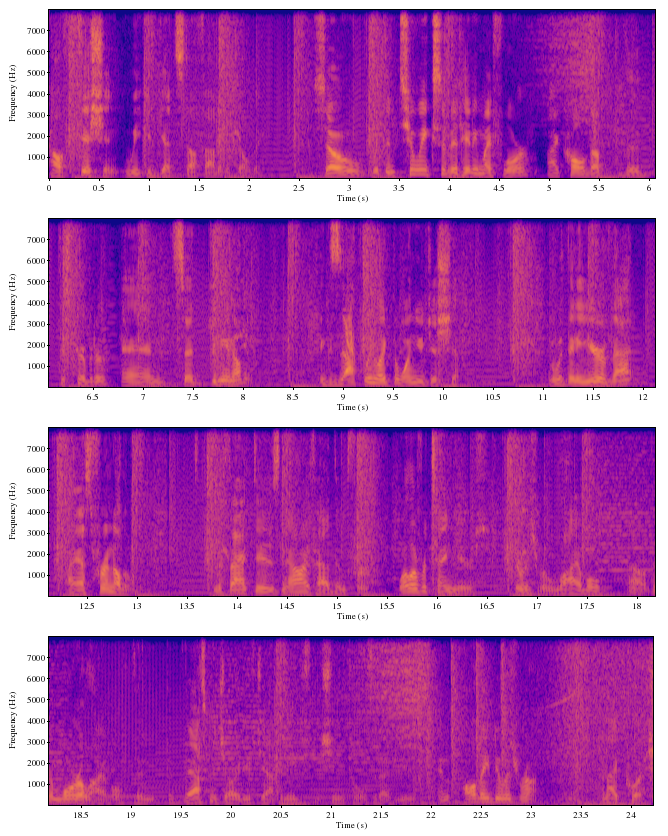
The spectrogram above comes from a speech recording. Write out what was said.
how efficient we could get stuff out of the building. So within two weeks of it hitting my floor, I called up the distributor and said, give me another one, exactly like the one you just shipped. And within a year of that, I asked for another one. And the fact is, now I've had them for well over 10 years. They're as reliable, uh, they're more reliable than the vast majority of Japanese machine tools that I've used. And all they do is run, and I push.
